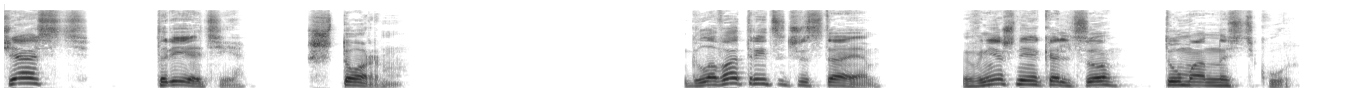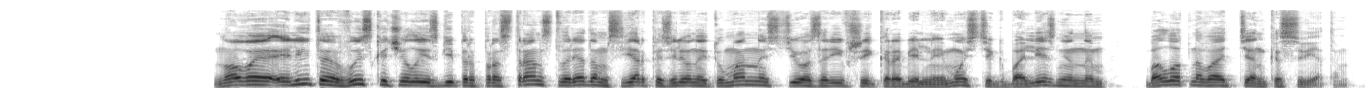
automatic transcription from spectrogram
Часть третья. Шторм. Глава 36. Внешнее кольцо. Туманность кур. Новая элита выскочила из гиперпространства рядом с ярко-зеленой туманностью, озарившей корабельный мостик болезненным, болотного оттенка светом.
